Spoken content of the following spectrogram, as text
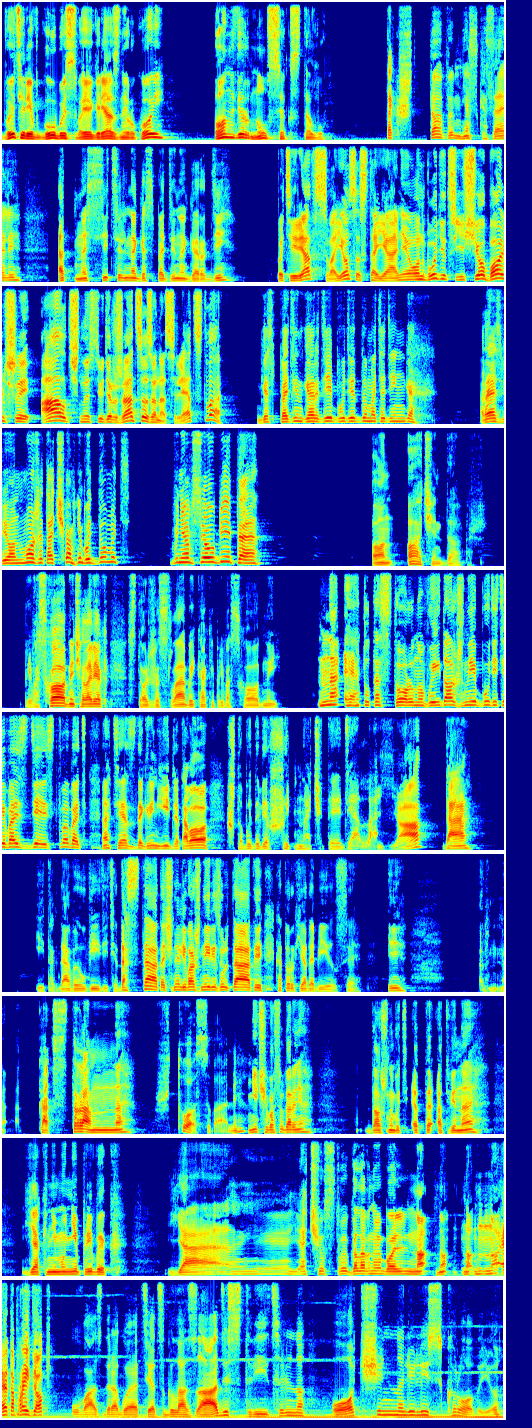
Вытерев губы своей грязной рукой, он вернулся к столу. Так что вы мне сказали относительно господина Горди? Потеряв свое состояние, он будет с еще большей алчностью держаться за наследство? Господин Горди будет думать о деньгах. Разве он может о чем-нибудь думать? В нем все убито. Он очень добр. Превосходный человек, столь же слабый, как и превосходный. На эту-то сторону вы должны будете воздействовать, отец де Гриньи, для того, чтобы довершить начатое дело. Я? Да. И тогда вы увидите, достаточно ли важны результаты, которых я добился. И как странно. Что с вами? Ничего, сударыня. Должно быть, это от вина. Я к нему не привык. Я... я чувствую головную боль, но, но, но, но это пройдет. У вас, дорогой отец, глаза действительно очень налились кровью.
